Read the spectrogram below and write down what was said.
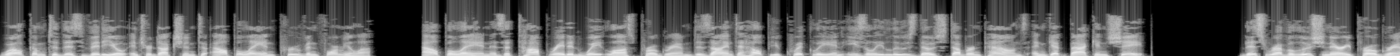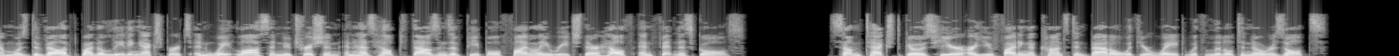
Welcome to this video introduction to Alpilean Proven Formula. Alpilean is a top-rated weight loss program designed to help you quickly and easily lose those stubborn pounds and get back in shape. This revolutionary program was developed by the leading experts in weight loss and nutrition and has helped thousands of people finally reach their health and fitness goals. Some text goes here Are you fighting a constant battle with your weight with little to no results?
